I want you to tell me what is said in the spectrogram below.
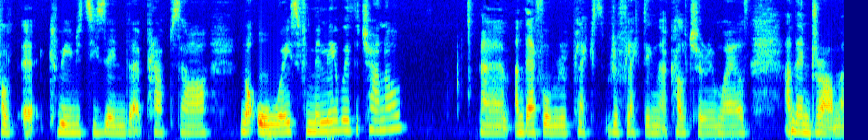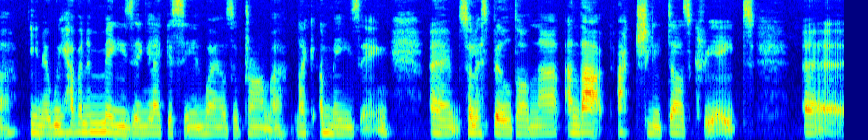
uh, communities in that perhaps are not always familiar with the channel um, and therefore reflect, reflecting that culture in Wales. And then drama. You know, we have an amazing legacy in Wales of drama, like amazing. Um, so let's build on that. And that actually does create uh,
